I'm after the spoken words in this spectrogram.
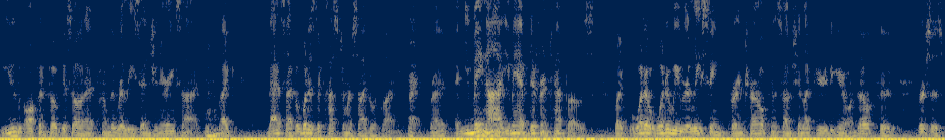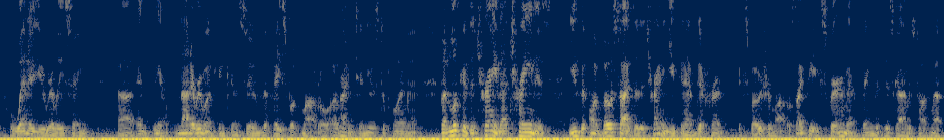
you often focus on it from the release engineering side, like that side. But what does the customer side look like? Right. right? And you may not. You may have different tempos. Like what are, what are we releasing for internal consumption? Like if you're eating your own dog food, versus when are you releasing? Uh, and you know, not everyone can consume the Facebook model of Right. continuous deployment. But look at the train. That train is you could, on both sides of the train. You can have different exposure models, like the experiment thing that this guy was talking about.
